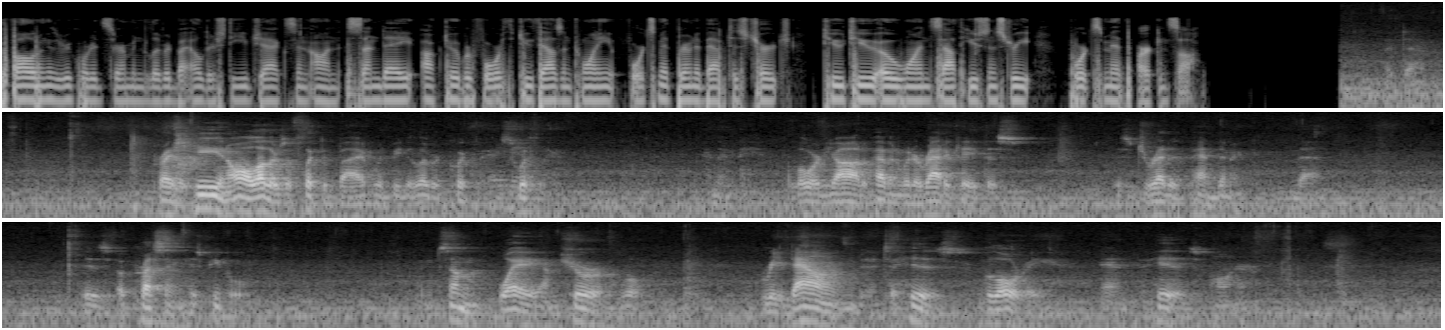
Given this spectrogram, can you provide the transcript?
The following is a recorded sermon delivered by Elder Steve Jackson on Sunday, October 4th, 2020, Fort Smith Brennan Baptist Church, 2201 South Houston Street, Fort Smith, Arkansas. But, uh, pray that he and all others afflicted by it would be delivered quickly and swiftly. And that the Lord God of heaven would eradicate this, this dreaded pandemic that is oppressing his people. In some way, I'm sure, will redound to his glory and his honor.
